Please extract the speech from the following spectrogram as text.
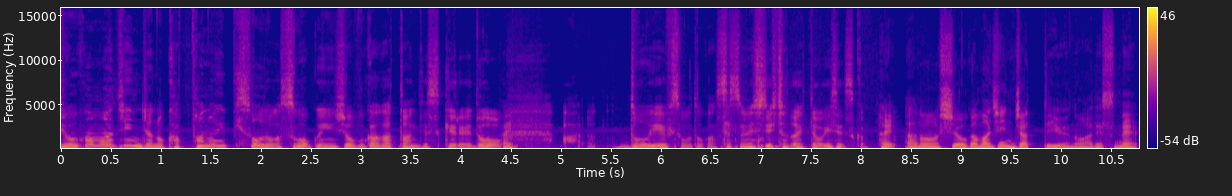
塩釜神社のカッパのエピソードがすごく印象深かったんですけれど、はいあどういうエピソードか説明していただいてもいいですか？はい。あの、塩釜神社っていうのはですね、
